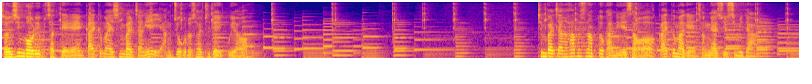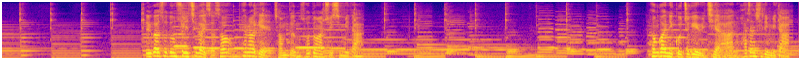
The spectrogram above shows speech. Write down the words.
전신 거울이 부착된 깔끔한 신발장이 양쪽으로 설치되어 있고요. 신발장 하부 수납도 가능해서 깔끔하게 정리할 수 있습니다. 일괄 소등 스위치가 있어서 편하게 점등 소등할 수 있습니다. 현관 입구 쪽에 위치한 화장실입니다.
